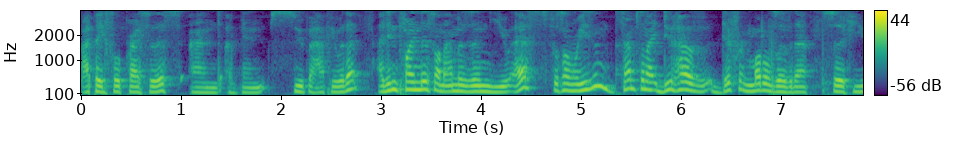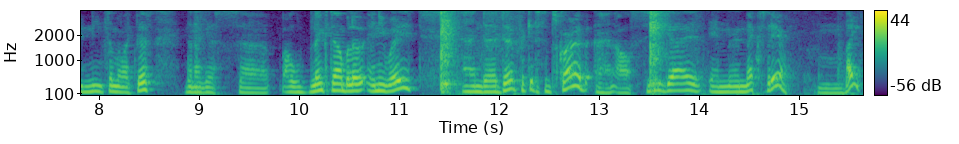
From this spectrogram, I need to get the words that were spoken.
I paid full price for this, and I've been super happy with it. I didn't find this on Amazon US for some reason. Samsonite do have different models over there, so if you need something like this, then I guess uh, I'll link down below anyways. And uh, don't forget to subscribe, and I'll see you guys in the next video. Bye.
